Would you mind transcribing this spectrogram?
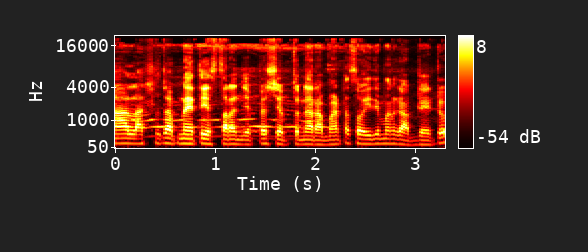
నాలుగు లక్షల చొప్పున అయితే ఇస్తారని చెప్పేసి చెప్తున్నారు అన్నమాట సో ఇది మనకు అప్డేటు.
